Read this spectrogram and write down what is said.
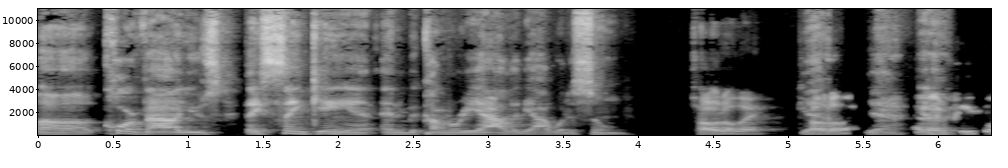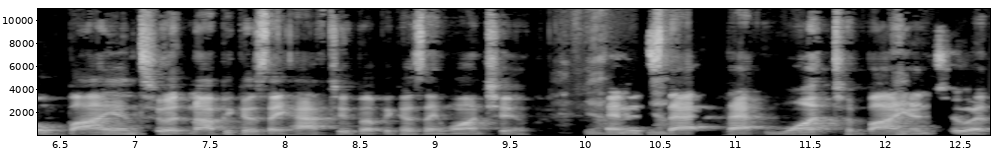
uh, core values they sink in and become a reality. I would assume. Totally. Yeah, totally. Yeah. And yeah. then people buy into it not because they have to, but because they want to. Yeah, and it's yeah. that that want to buy into it.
